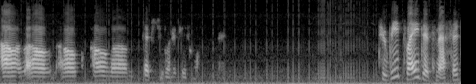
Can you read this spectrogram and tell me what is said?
I'll I'll I'll, I'll um, text you when I get home. To replay this message,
